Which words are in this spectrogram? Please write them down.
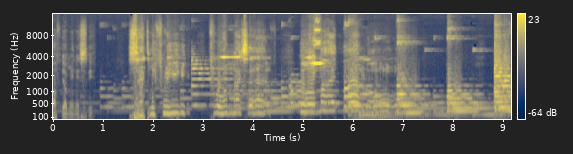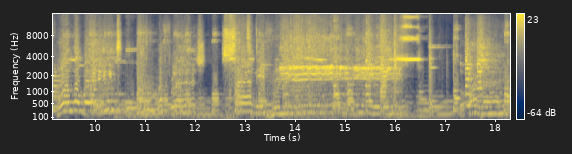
of your ministry. Set me free from myself, oh my alone. From the ways of the flesh, set me free. So I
